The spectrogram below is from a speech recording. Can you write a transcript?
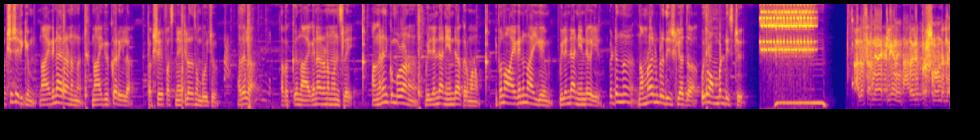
പക്ഷെ ശരിക്കും നായകൻ ആരാണെന്ന് നായികക്ക് അറിയില്ല. പക്ഷേ ഫസ്റ്റ് നൈറ്റിൽ അത് സംഭവിച്ചു. അതല്ല അവക്ക് നായകൻ ആരാണെന്ന് മനസ്സിലായി. അങ്ങനെ നിൽക്കുമ്പോഴാണ് വില്ലന്റെ അനിയന്റെ ആക്രമണം. ഇപ്പൊ നായകനും നായികയും വില്ലന്റെ അനിയന്റെ കയ്യിൽ. പെട്ടെന്ന് നമ്മളാരും പ്രതീക്ഷിക്കാത്ത ഒരു വമ്പൻ ടിസ്റ്റ് ഹലോ സാർ ഞാൻ അറ്റ്ലിയാണ്. സാറേ ഒരു പ്രശ്നമുണ്ടല്ല.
